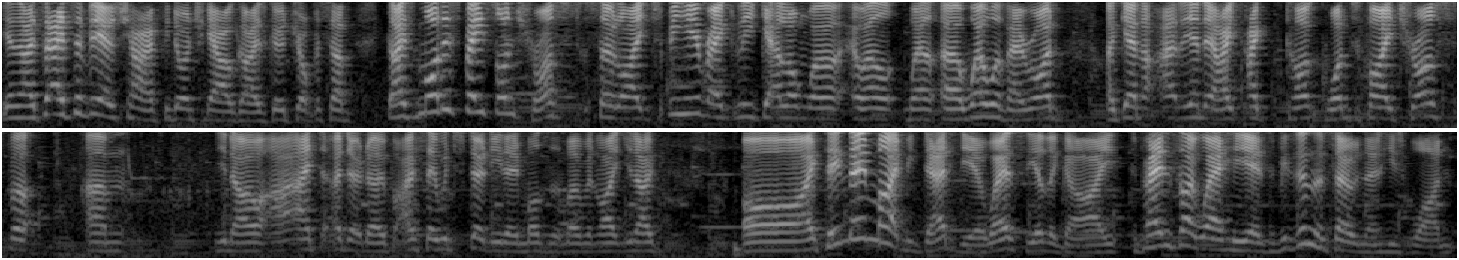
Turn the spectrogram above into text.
You know, it's, it's a video channel. If you don't check out, guys, go drop us up. Guys, mod is based on trust. So, like, just be here regularly, get along well, well, well, uh, well with everyone. Again, at the end, I, I can't quantify trust, but um, you know, I, I don't know. But I say we just don't need any mods at the moment. Like, you know, oh, I think they might be dead here. Where's the other guy? Depends like where he is. If he's in the zone, then he's won.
